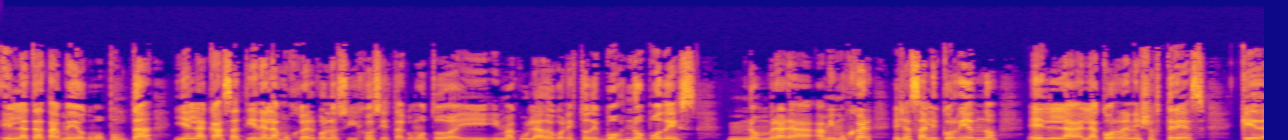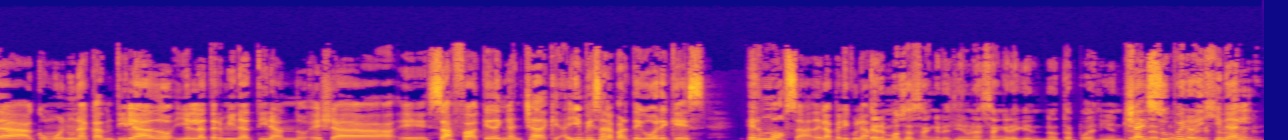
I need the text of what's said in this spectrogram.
él la trata medio como puta y en la casa tiene a la mujer con los hijos y está como todo ahí inmaculado con esto de vos no podés nombrar a, a mi mujer. Ella sale corriendo, él la, la corren ellos tres queda como en un acantilado y él la termina tirando. Ella eh, zafa, queda enganchada, que ahí empieza la parte gore que es hermosa de la película. Hermosa sangre, tiene una sangre que no te podés ni entender. Ya es súper original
